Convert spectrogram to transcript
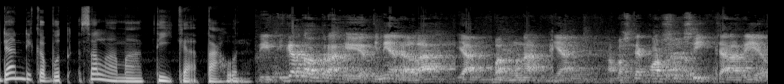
dan dikebut selama tiga tahun. Di tiga tahun terakhir ini adalah yang bangunan, yang maksudnya konstruksi secara real,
